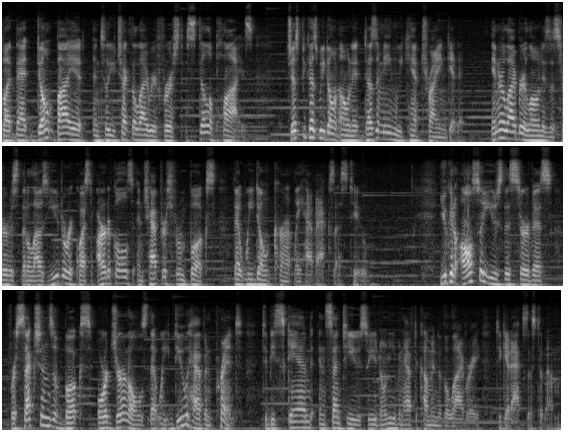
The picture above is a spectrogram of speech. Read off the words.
But that don't buy it until you check the library first still applies. Just because we don't own it doesn't mean we can't try and get it. Interlibrary Loan is a service that allows you to request articles and chapters from books that we don't currently have access to. You can also use this service for sections of books or journals that we do have in print to be scanned and sent to you so you don't even have to come into the library to get access to them.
